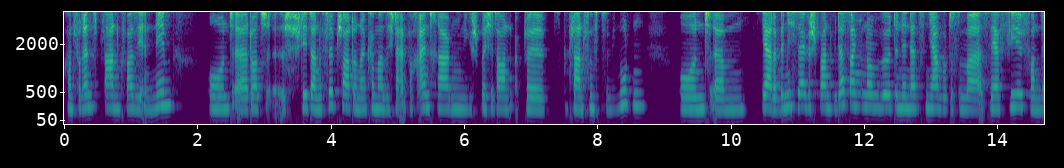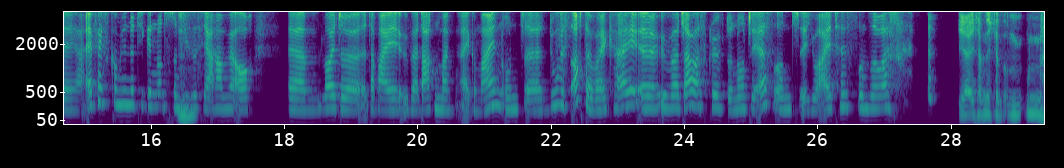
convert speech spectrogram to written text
Konferenzplan quasi entnehmen. Und äh, dort äh, steht dann eine Flipchart und dann kann man sich da einfach eintragen. Die Gespräche dauern aktuell geplant 15 Minuten. Und ähm, ja, da bin ich sehr gespannt, wie das angenommen wird. In den letzten Jahren wurde das immer sehr viel von der Apex-Community genutzt und mhm. dieses Jahr haben wir auch ähm, Leute dabei über Datenbanken allgemein und äh, du bist auch dabei, Kai, äh, über JavaScript und Node.js und äh, UI-Tests und sowas. Ja, ich habe nicht ganz un un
